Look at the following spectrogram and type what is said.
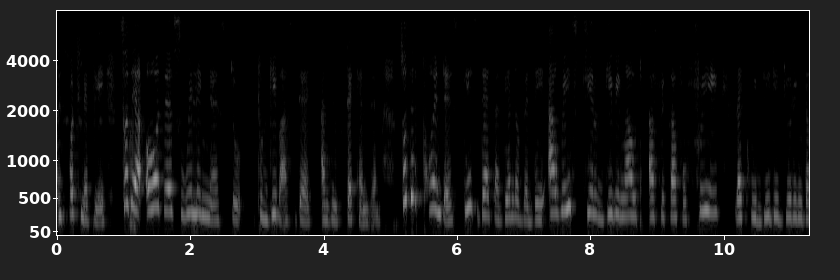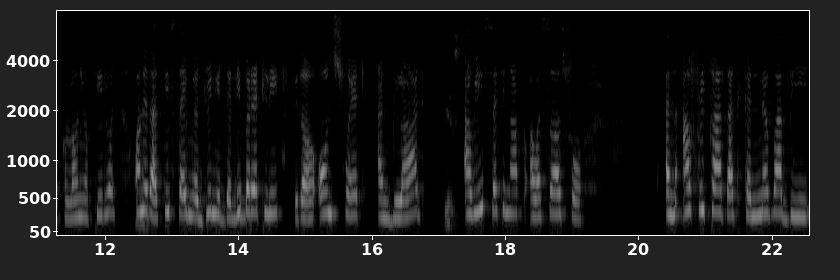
unfortunately, so there are all this willingness to to give us debts, and you've taken them. So the point is, these debts at the end of the day, are we still giving out Africa for free like we did it during the colonial period? Only that this time we are doing it deliberately with our own sweat and blood. Yes. Are we setting up ourselves for an Africa that can never be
